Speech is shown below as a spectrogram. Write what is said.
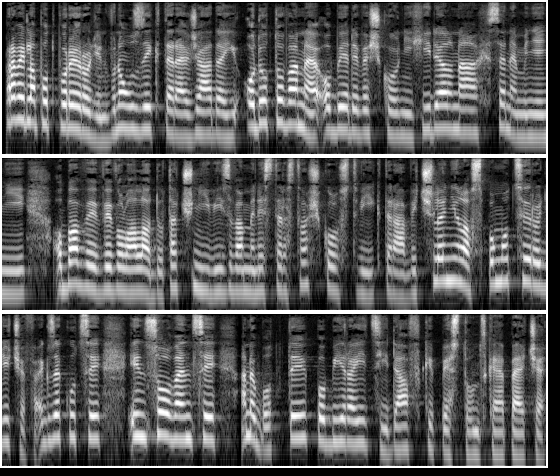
Pravidla podpory rodin v nouzi, které žádají o dotované obědy ve školních jídelnách, se nemění. Obavy vyvolala dotační výzva ministerstva školství, která vyčlenila z pomoci rodiče v exekuci, insolvenci anebo ty pobírající dávky pěstonské péče.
